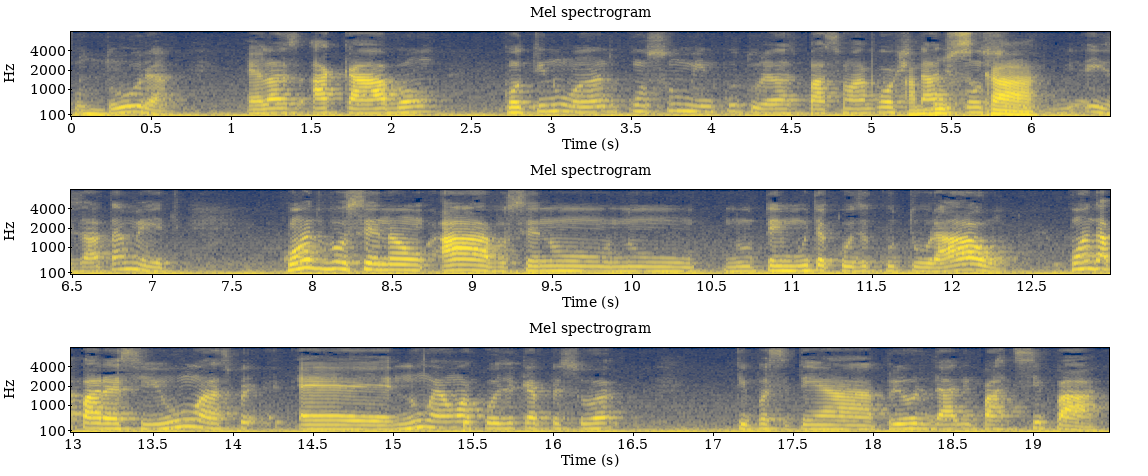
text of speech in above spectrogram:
cultura, elas acabam continuando consumindo cultura, elas passam a gostar A buscar. de consumir. Exatamente. Quando você não, ah, você não, não, não tem muita coisa cultural, quando aparece um, as é, não é uma coisa que a pessoa, tipo assim, tem a prioridade em participar.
